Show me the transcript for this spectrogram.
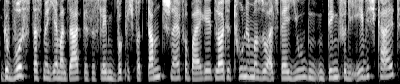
gewusst, dass mir jemand sagt, dass das Leben wirklich verdammt schnell vorbeigeht. Leute tun immer so, als wäre Jugend ein Ding für die Ewigkeit.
